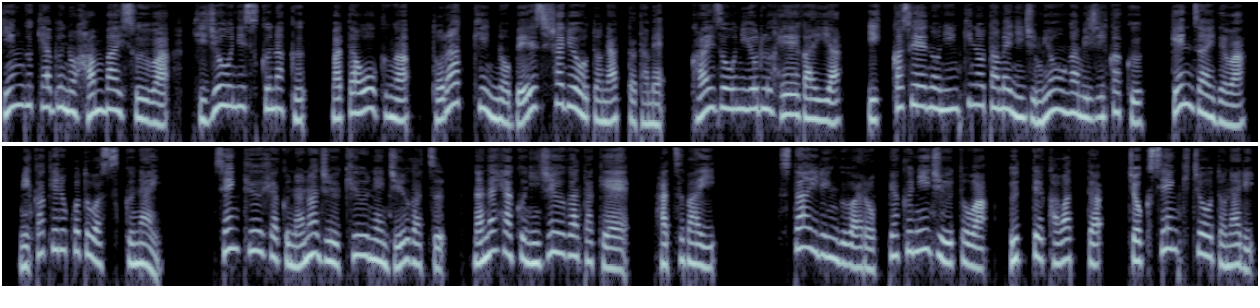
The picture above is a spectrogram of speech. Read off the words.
キングキャブの販売数は非常に少なく、また多くがトラッキンのベース車両となったため、改造による弊害や一過性の人気のために寿命が短く、現在では見かけることは少ない。1979年10月、720型系、発売。スタイリングは620とは打って変わった直線基調となり、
